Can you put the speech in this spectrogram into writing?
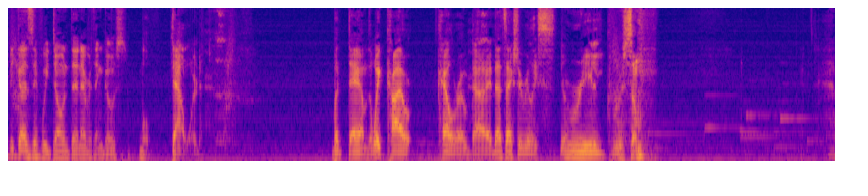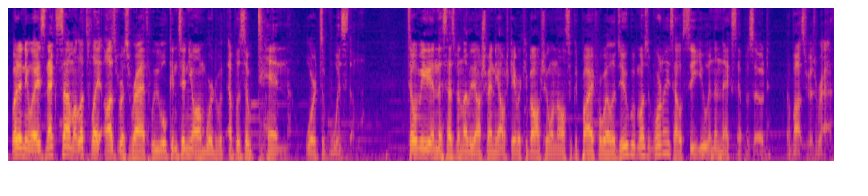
because if we don't, then everything goes well downward. But damn, the way Kyle Kalrow died, that's actually really really gruesome. but anyways, next time on Let's Play Asura's Wrath, we will continue onward with episode 10, Words of Wisdom. Until we meet again, this has been Levy the Amish the Amish Gamer. Keep on and also goodbye for well ado, but most importantly, I'll see you in the next episode of Asura's Wrath.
